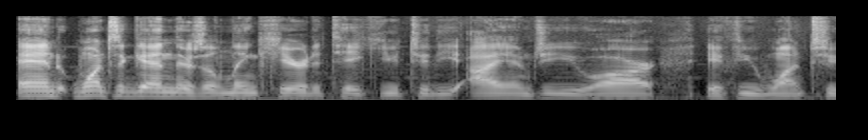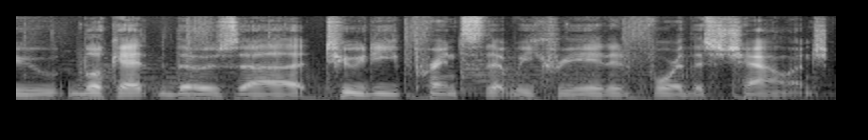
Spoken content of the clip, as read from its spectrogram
And once again, there's a link here to take you to the IMGUR if you want to look at those uh, 2D prints that we created for this challenge.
